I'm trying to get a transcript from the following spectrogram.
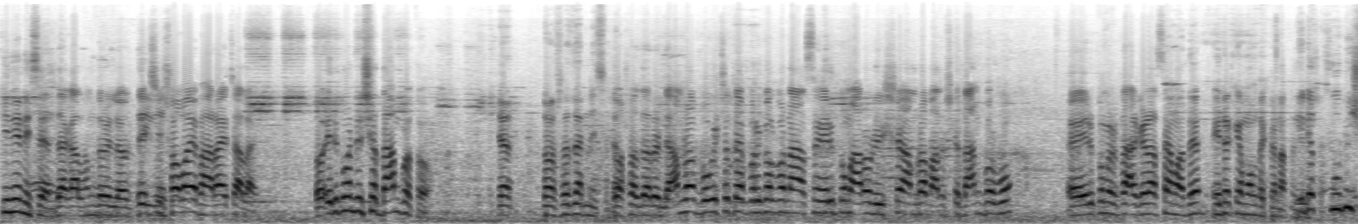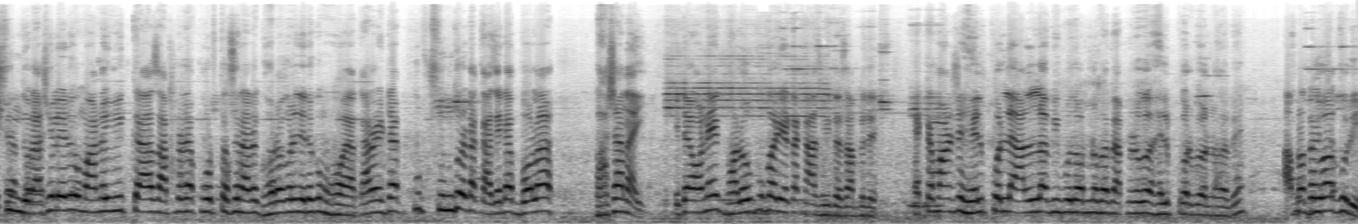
কিনে নিছেন। যাক আলহামদুলিল্লাহ দেখছি সবাই ভাড়ায় চালায়। তো এরকম একটা রিক্সার দাম কত? এটা দশ হাজার নিচে দশ হাজার হইলে। আমরা ভবিষ্যতে পরিকল্পনা আছে এরকম আরও রিক্সা আমরা মানুষকে দান করব। এরকম একটা টার্গেট আছে আমাদের। এটা কেমন দেখবেন আপনি? এটা খুবই সুন্দর। আসলে এরকম মানবিক কাজ আপনারা করতেছেন আর ঘরে ঘরে যেরকম হয় কারণ এটা খুব সুন্দর একটা কাজ। এটা বলা ভাষা নাই। এটা অনেক ভালো উপকারী একটা কাজ হইতেছে আপনাদের। একটা মানুষের হেল্প করলে আল্লাহ বিপদ অন্যভাবে আপনারা হেল্প করবে অন্যভাবে। আমরা তো দোয়া করি।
